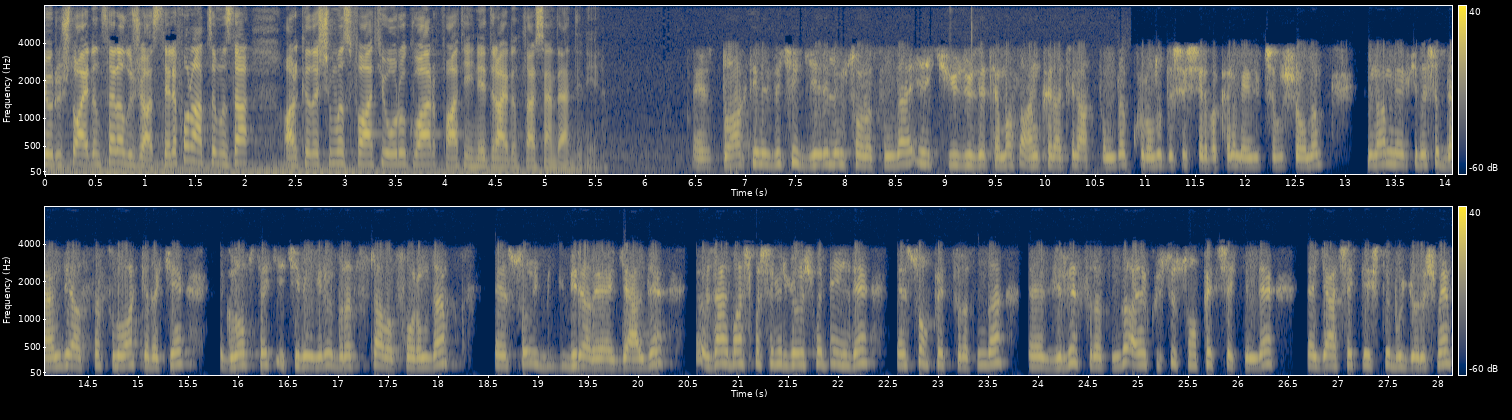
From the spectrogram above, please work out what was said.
görüşlü ayrıntılar alacağız. Telefon attığımızda arkadaşımız Fatih Oruk var. Fatih nedir ayrıntılar senden dinleyelim. Evet, Doğu Akdeniz'deki gerilim sonrasında ilk yüz yüze temas Ankara Atina hattında kurulu Dışişleri Bakanı Mevlüt Çavuşoğlu Yunan mevkidaşı Dendias'ta Slovakya'daki Globsec 2020 Bratislava forumda e, bir araya geldi. Özel baş başa bir görüşme değil de e, sohbet sırasında, e, zirve sırasında ayaküstü sohbet şeklinde gerçekleşti bu görüşme.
